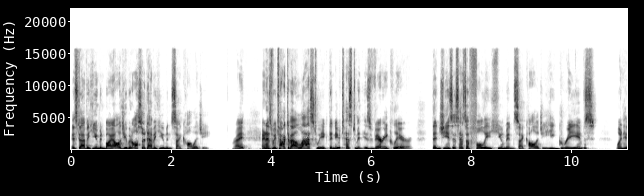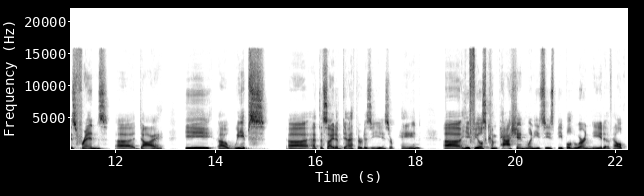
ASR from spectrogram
is to have a human biology, but also to have a human psychology, right? And as we talked about last week, the New Testament is very clear that Jesus has a fully human psychology. He grieves when his friends uh, die, he uh, weeps uh, at the sight of death or disease or pain. Uh, he feels compassion when he sees people who are in need of help.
